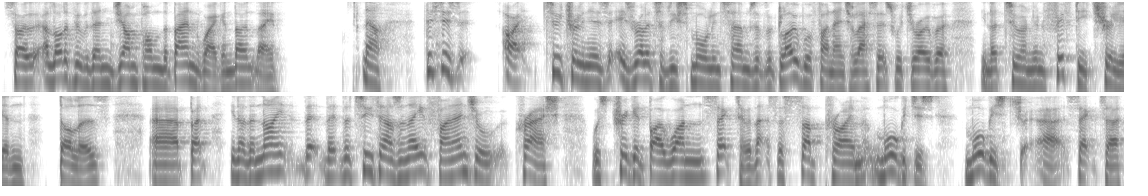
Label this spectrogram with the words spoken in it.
So a lot of people then jump on the bandwagon, don't they? Now this is all right, two trillion is, is relatively small in terms of the global financial assets, which are over you know 250 trillion dollars. Uh, but you know the, the, the, the 2008 financial crash was triggered by one sector, and that's the subprime mortgages mortgage uh, sector,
